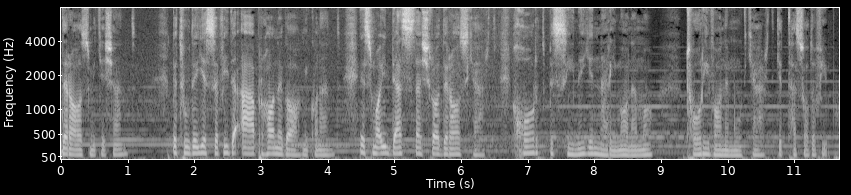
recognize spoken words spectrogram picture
دراز می‌کشند. به توده سفید ابرها نگاه می کنند اسماعیل دستش را دراز کرد. خورد به سینه نریمان اما طوری وانمود کرد که تصادفی بود.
